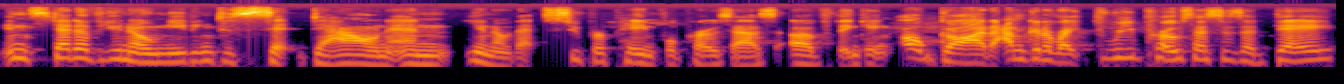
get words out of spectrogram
instead of, you know, needing to sit down and, you know, that super painful process of thinking, oh God, I'm going to write three processes a day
